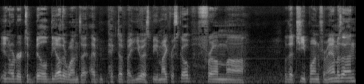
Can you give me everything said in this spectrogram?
in order to build the other ones, I, I picked up a USB microscope from uh, the cheap one from Amazon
